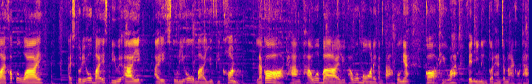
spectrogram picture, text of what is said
by Copperwire iStudio by SPVI iStudio by Uficon แล้วก็ทาง Power by หรือ Power More อะไรต่างๆ พวกนี้ก็ถือว่าเป็นอีกหนึ่งตัวแทนจำหน่ายของทาง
